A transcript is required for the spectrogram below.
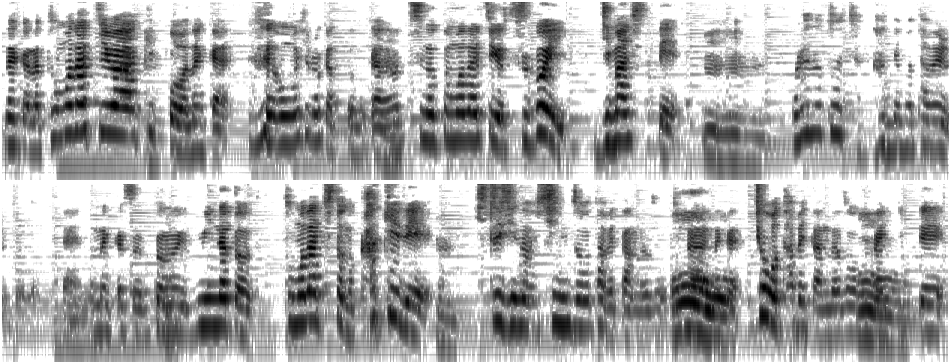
い。だから友達は結構なんか 面白かったのかな、うん私の友達がすごい自慢して、うんうんうん。俺の父ちゃん何でも食べるんだぞみたいな。なんかその、みんなと友達との賭けでうん。羊の心臓を食べたんだぞとおか、ー。なんか腸を食べたんだぞとか言って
